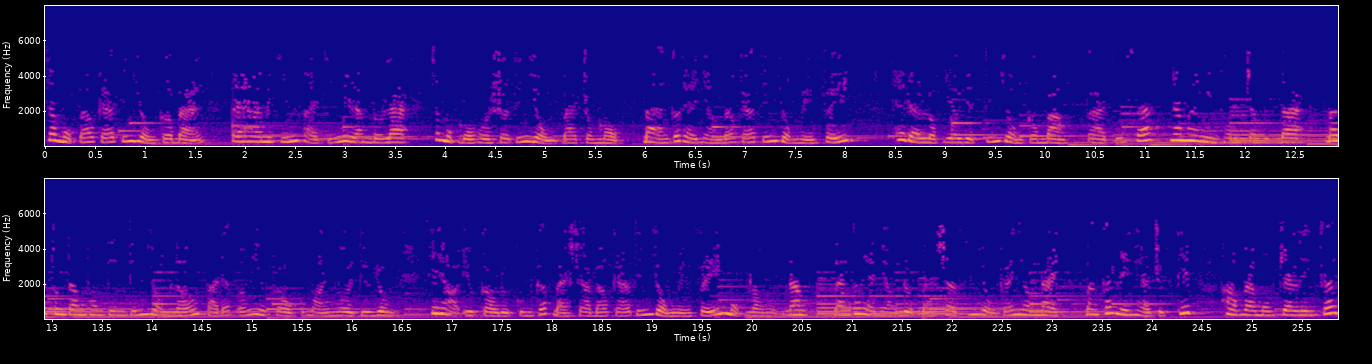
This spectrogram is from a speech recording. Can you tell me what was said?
cho một báo cáo tín dụng cơ bản và 29,95 đô la cho một bộ hồ sơ tín dụng 3 trong 1. Bạn có thể nhận báo cáo tín dụng miễn phí. Theo đạo luật giao dịch tín dụng công bằng và chính xác năm 2003, ba trung tâm thông tin tín dụng lớn phải đáp ứng yêu cầu của mọi người tiêu dùng khi họ yêu cầu được cung cấp bản sao báo cáo tín dụng miễn phí một lần một năm. Bạn có thể nhận được bản sao tín dụng cá nhân này bằng cách liên hệ trực tiếp hoặc vào một trang liên kết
